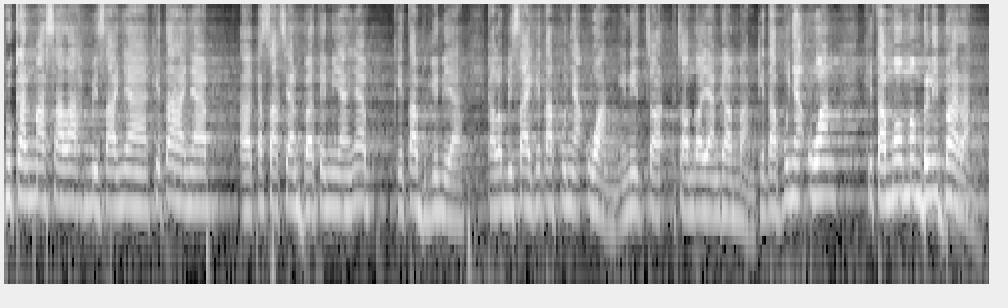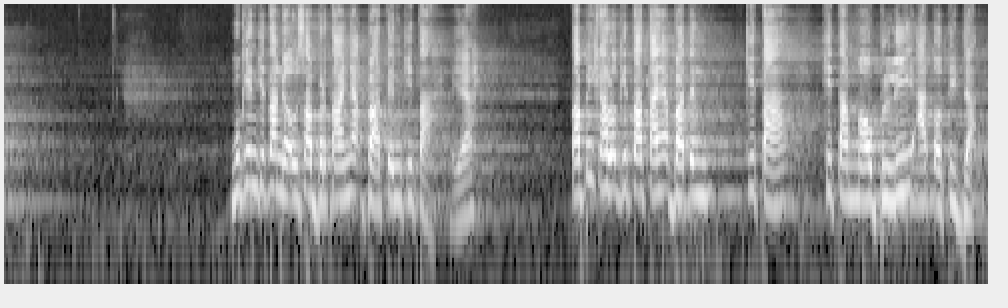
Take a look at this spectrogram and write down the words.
Bukan masalah misalnya kita hanya uh, kesaksian batiniahnya kita begini ya. Kalau misalnya kita punya uang, ini contoh yang gampang. Kita punya uang, kita mau membeli barang. Mungkin kita nggak usah bertanya batin kita ya. Tapi kalau kita tanya batin kita, kita mau beli atau tidak.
